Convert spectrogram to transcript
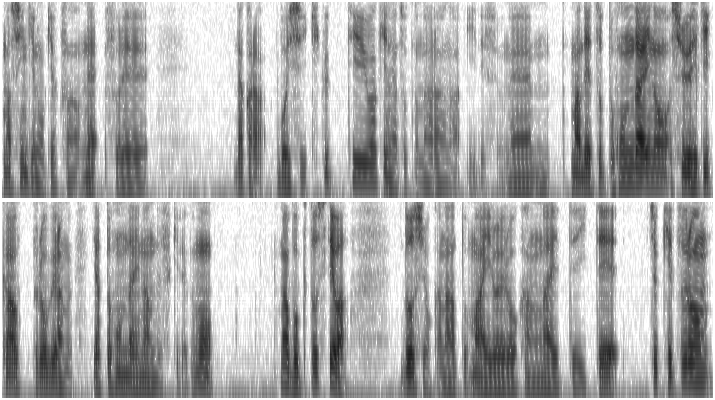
まあ、新規のお客さんはねそれだからボイシー聞くっていうわけにはちょっとならないですよね。うんまでちょっと本題の収益化プログラムやっと本題なんですけれどもまあ僕としてはどうしようかなとまあいろいろ考えていて一応結論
